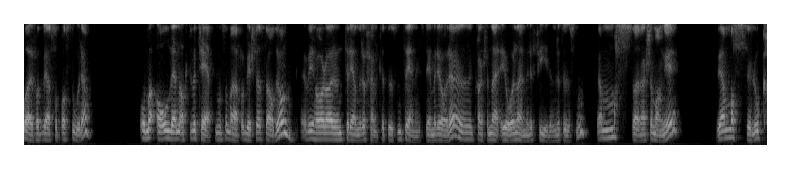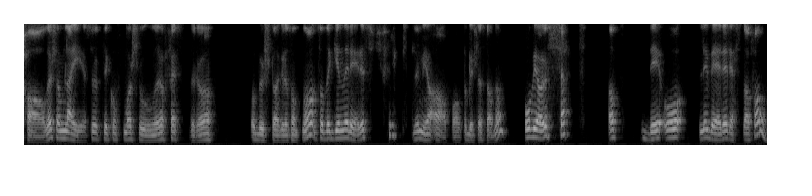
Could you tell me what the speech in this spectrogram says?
Bare for at vi er såpass store. Og med all den aktiviteten som er på Bislett stadion, vi har da rundt 350 000 treningstimer i året, kanskje i år nærmere 400 000. Vi har masse arrangementer. Vi har masse lokaler som leies ut til konfirmasjoner og fester og, og bursdager og sånt nå. Så det genereres fryktelig mye avfall på Bislett stadion. Og vi har jo sett at det å levere restavfall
